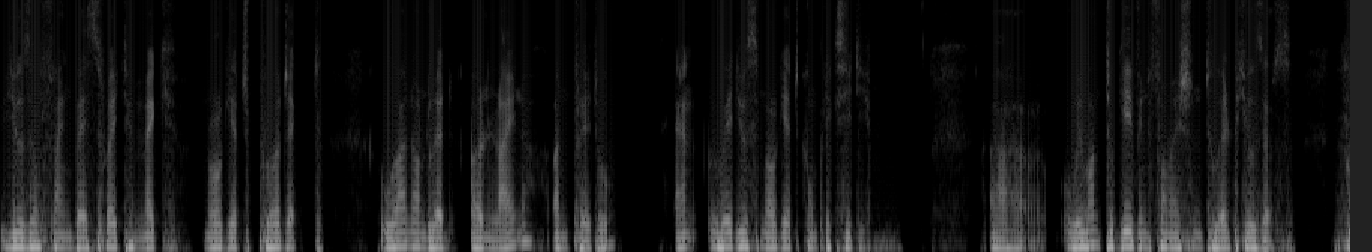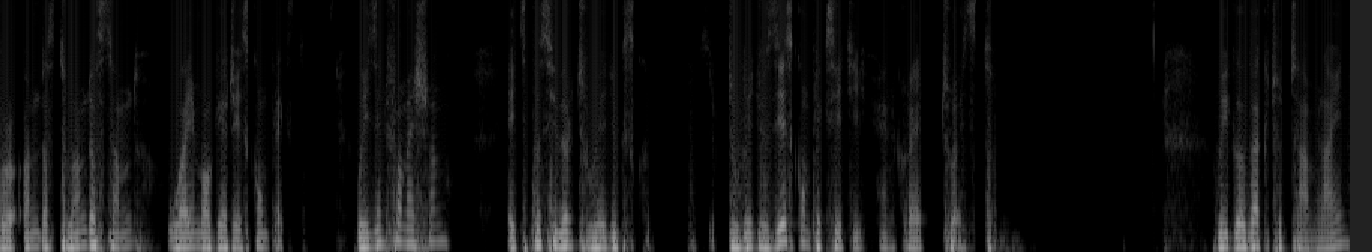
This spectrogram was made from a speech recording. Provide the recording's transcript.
User find best way to make mortgage project 100 online on Pretto and reduce mortgage complexity. Uh, we want to give information to help users for under to understand why mortgage is complex. With information, it's possible to reduce to reduce this complexity and create trust. We go back to timeline.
